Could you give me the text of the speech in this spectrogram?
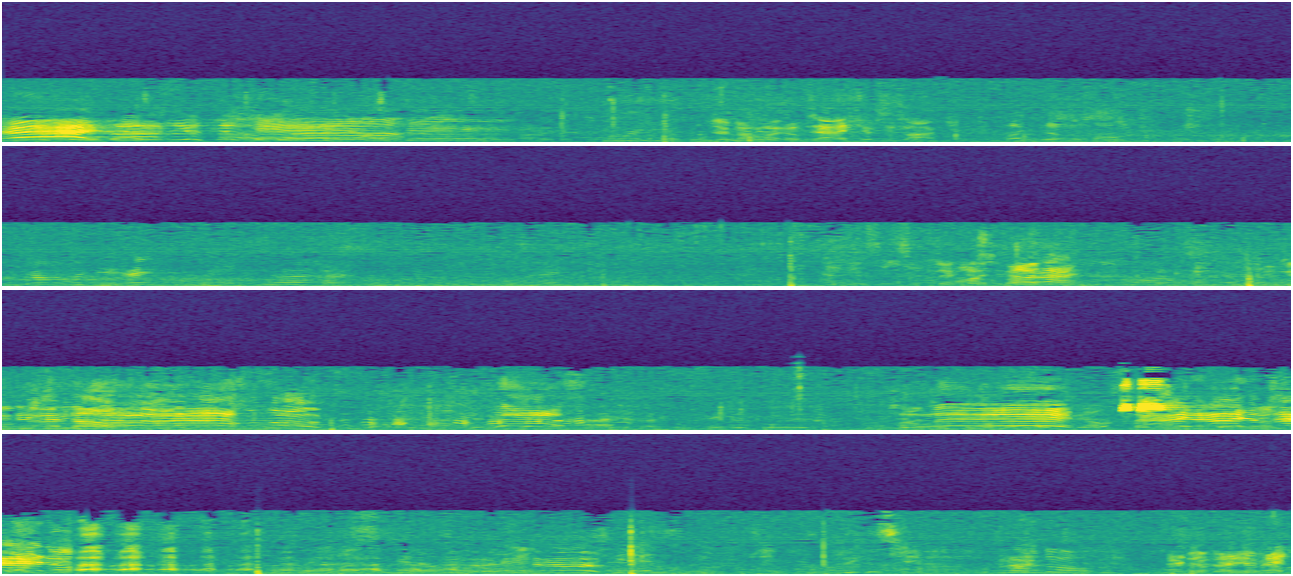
Hej! Dobře, Pavle, dobře, ještě přitlák. Duška, zasekni, hej. Pojď, pojď. Vydržte to. Daj, daj, dobře, dobře. Pryč, to, pryč, to, pryč.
